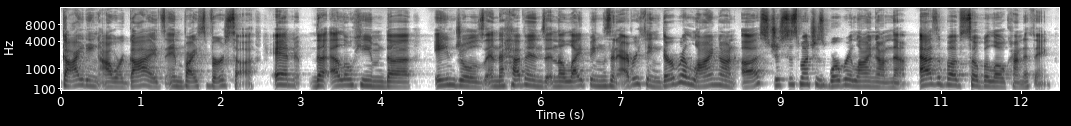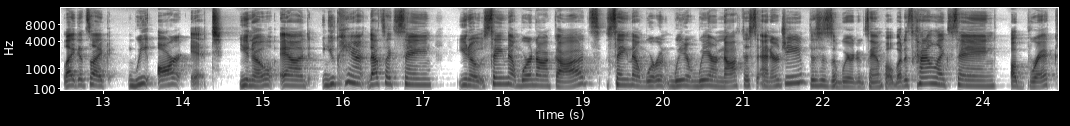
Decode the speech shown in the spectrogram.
guiding our guides and vice versa. And the Elohim, the angels and the heavens and the light beings and everything, they're relying on us just as much as we're relying on them. As above, so below kind of thing. Like it's like we are it, you know, and you can't, that's like saying, you know, saying that we're not gods, saying that we're we are we are not this energy. This is a weird example, but it's kind of like saying a brick,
